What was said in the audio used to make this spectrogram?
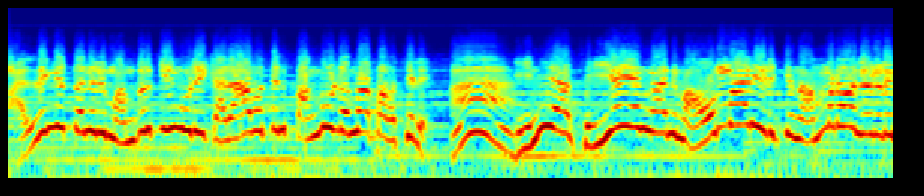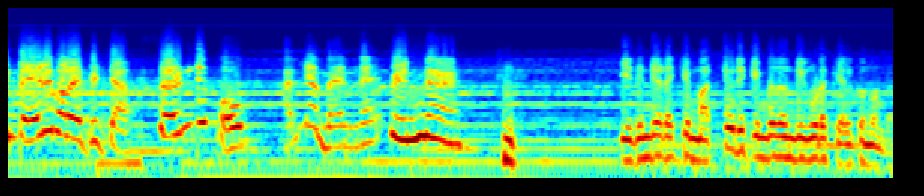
അല്ലെങ്കിൽ തന്നെ ഒരു മന്ത്രിക്കും കൂടി കലാപത്തിൽ പങ്കുണ്ടെന്നാ പറച്ചിൽ. ആ. ഇനി ആ സി ഐ എങ്ങാനും അവന്മാരിടിച്ച് നമ്മുടെ വല്ലവരുടെയും പേര് പറയിപ്പിച്ച പോകും അല്ല മേന്നെ? പിന്നെ? ഇതിന്റെ ഇടയ്ക്ക് മറ്റൊരു കിംബദന്തി കൂടെ കേൾക്കുന്നുണ്ട്.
